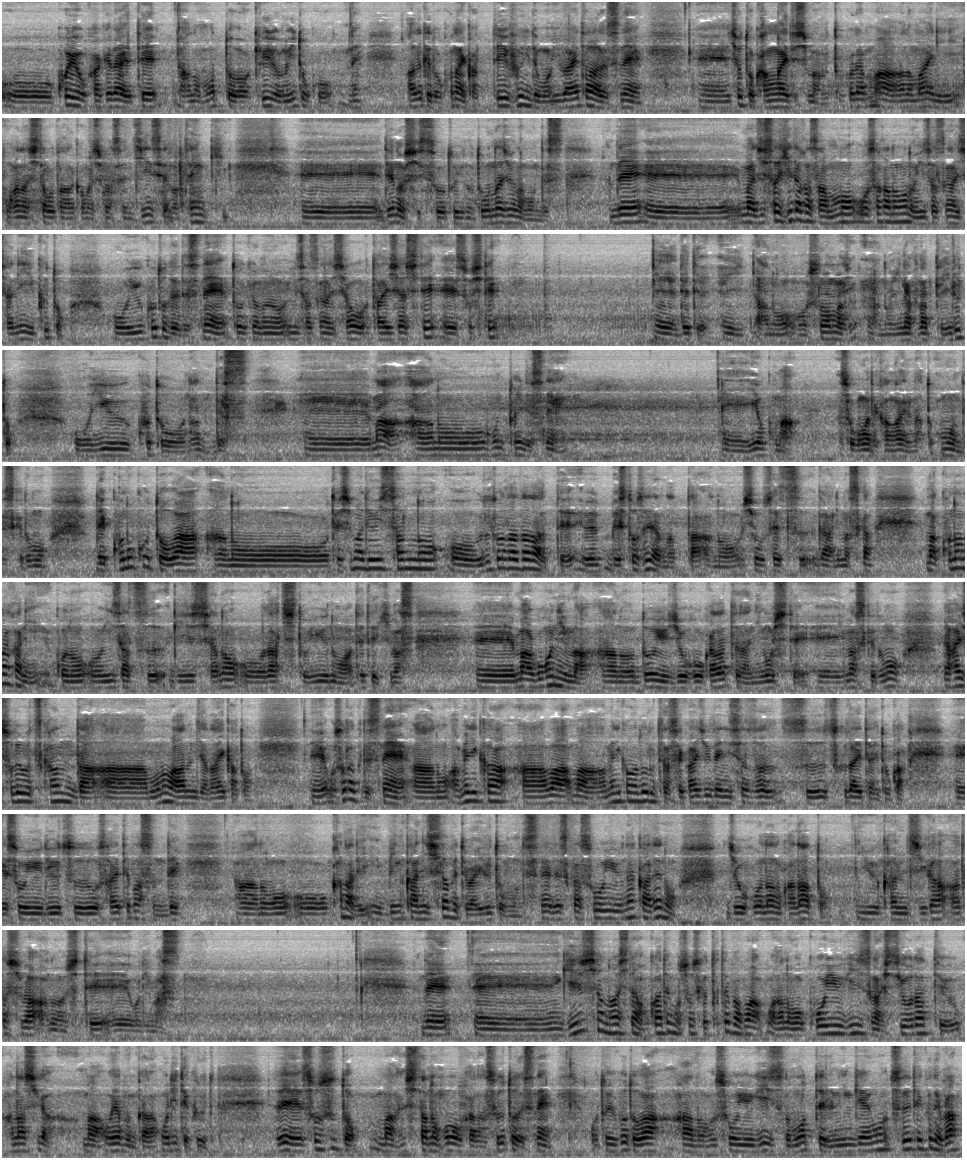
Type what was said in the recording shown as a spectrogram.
声をかけられてあのもっと給料のいいとこねあるけど来ないかっていうふうにでも言われたらですね、えー、ちょっと考えてしまうとこれはまああの前にお話したことあるかもしれません人生の転機、えー、での失踪というのと同じようなもんです。で、えーまあ、実際日高さんも大阪の方の印刷会社に行くということでですね東京の印刷会社を退社して、えー、そしてえー、出て、あのそのままあのいなくなっているということなんです。えー、まああの本当にですね、えー、よくまあそこまで考えるなと思うんですけどもでこのことはあの手島隆一さんの「ウルトラダダ」ってベストセラーになったあの小説がありますが、まあ、この中にこの印刷技術者の拉致というのは出てきます。えー、まあ、ご本人はあのどういう情報かなっていうのは濁していますけどもやはりそれを掴んだものはあるんじゃないかと。えー、おそらくですねあのアメリカは、まあ、アメリカのドルっていうのは世界中で偽札作られたりとか、えー、そういう流通をされてますんであのかなり敏感に調べてはいると思うんですねですからそういう中での情報なのかなという感じが私はあのしております。で、えー、技術者の話では他でもそうですけど例えば、まあ、あのこういう技術が必要だっていう話が、まあ、親分から降りてくるとでそうすると、まあ、下の方からするとですねということはあのそういう技術を持っている人間を連れてくれば、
